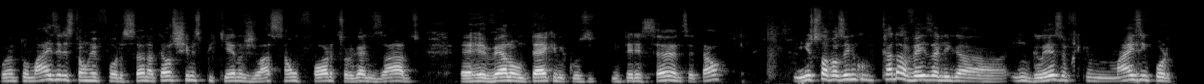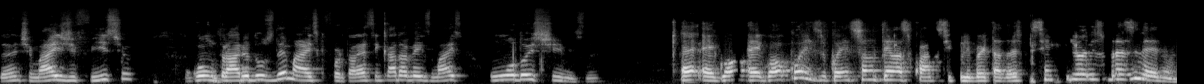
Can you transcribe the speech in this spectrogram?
Quanto mais eles estão reforçando, até os times pequenos de lá são fortes, organizados, eh, revelam técnicos interessantes e tal. E isso está fazendo com que cada vez a liga inglesa fique mais importante, mais difícil, o contrário dos demais, que fortalecem cada vez mais um ou dois times, né? É, é igual, é igual o Corinthians. O Corinthians só não tem umas quatro, cinco Libertadores porque sempre prioriza o brasileiro.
